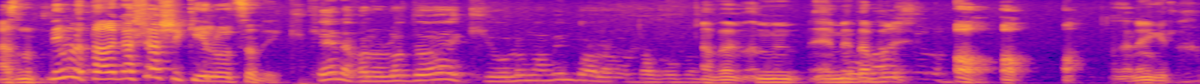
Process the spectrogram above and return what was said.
אז נותנים לו את ההרגשה שכאילו הוא צדיק. כן, אבל הוא לא דואג, כי הוא לא מאמין בעולם הבא. אבל הם- הם מדברים... או, או, אז אני אגיד לך.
